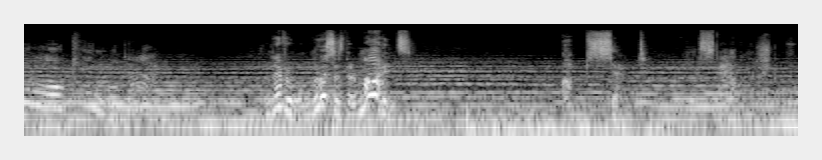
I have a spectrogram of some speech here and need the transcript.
little old king will die, then everyone loses their minds. Upset the established order,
